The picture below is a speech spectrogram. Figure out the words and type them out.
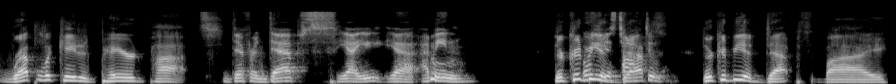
replicated paired pots. Different depths. Yeah, you yeah. I mean, There could be a depth. to there could be a depth by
